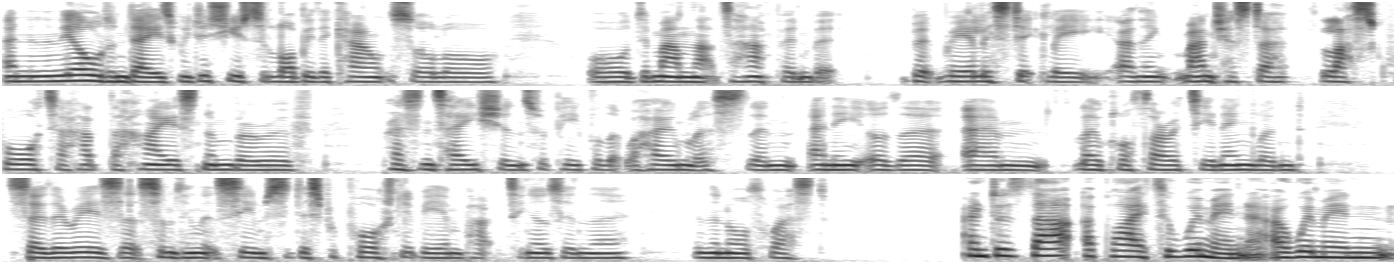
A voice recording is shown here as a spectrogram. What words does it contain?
and in the olden days, we just used to lobby the council or or demand that to happen. But but realistically, I think Manchester last quarter had the highest number of presentations for people that were homeless than any other um, local authority in England. So there is uh, something that seems to disproportionately be impacting us in the in the northwest. And does that apply to women? Are women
